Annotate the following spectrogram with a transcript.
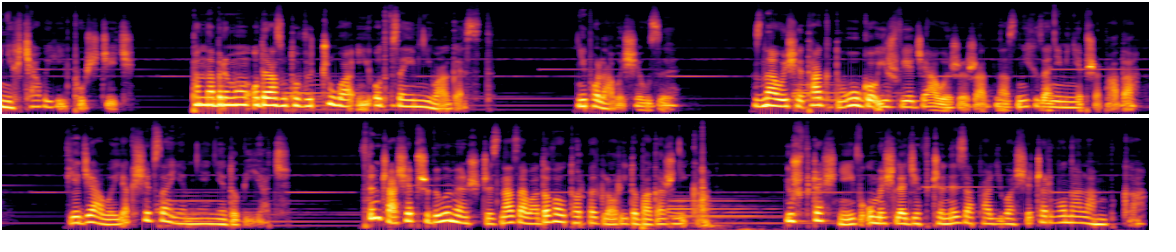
i nie chciały jej puścić. Panna Bremont od razu to wyczuła i odwzajemniła gest. Nie polały się łzy. Znały się tak długo, iż wiedziały, że żadna z nich za nimi nie przepada. Wiedziały, jak się wzajemnie nie dobijać. W tym czasie przybyły mężczyzna załadował torbę Glorii do bagażnika. Już wcześniej w umyśle dziewczyny zapaliła się czerwona lampka.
